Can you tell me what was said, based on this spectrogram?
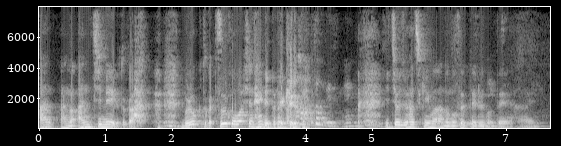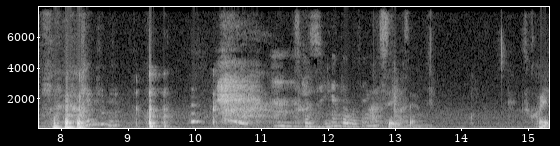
あんあの、アンチメールとか、ブロックとか通報はしないでいただけると、あそうですね。一応18金はあの載せてるので、はい。ありがとうございます。すいません。すごい、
